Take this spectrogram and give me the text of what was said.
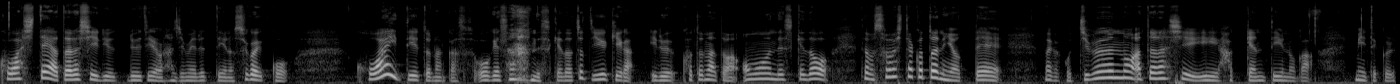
壊して新しいルーティンを始めるっていうのすごいこう怖いっていうとなんか大げさなんですけどちょっと勇気がいることだとは思うんですけどでもそうしたことによってなんかこう自分の新しい発見っていうのが見えてくる。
